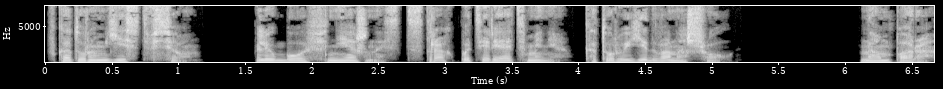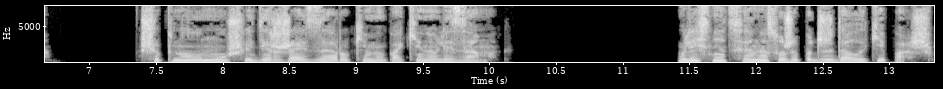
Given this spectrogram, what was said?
в котором есть все: Любовь, нежность, страх потерять меня, которую едва нашел. «Нам пора», — шепнул муж, и, держась за руки, мы покинули замок. У лестницы нас уже поджидал экипаж.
